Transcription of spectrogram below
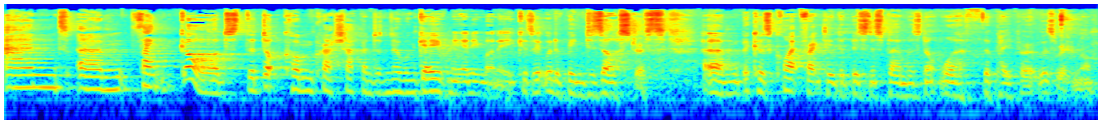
And um, thank God the dot com crash happened and no one gave me any money because it would have been disastrous. Um, because, quite frankly, the business plan was not worth the paper it was written on.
